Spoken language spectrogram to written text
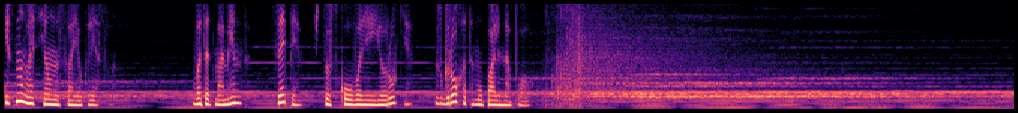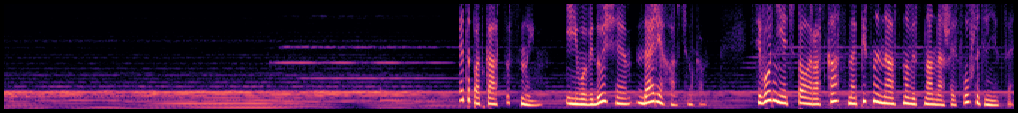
и снова сел на свое кресло. В этот момент цепи, что сковывали ее руки, с грохотом упали на пол. Подкаст «Сны» и его ведущая Дарья Харченко. Сегодня я читала рассказ, написанный на основе сна нашей слушательницы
